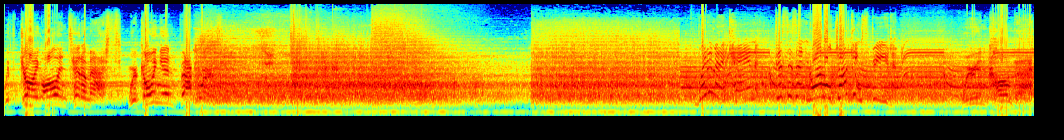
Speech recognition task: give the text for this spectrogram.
Withdrawing all antenna masts. We're going in backwards. Wait a minute, Kane! This isn't normal docking speed! We're in combat.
